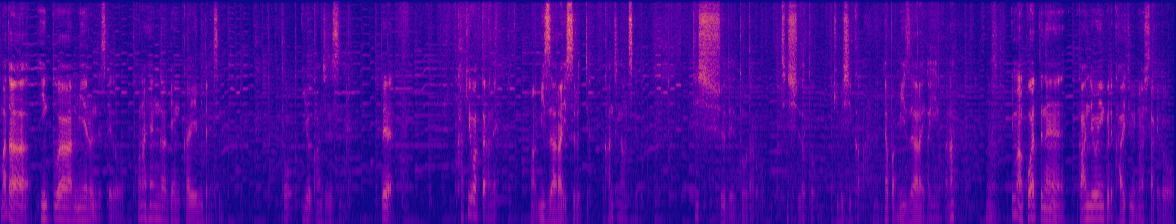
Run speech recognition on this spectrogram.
まだインクは見えるんですけど、この辺が限界みたいですね。という感じですね。で、書き終わったらね、まあ、水洗いするっていう感じなんですけど、ティッシュでどうだろう。ティッシュだと厳しいか、やっぱ水洗いがいいのかな、うん、今はこうやってね顔料インクで描いてみましたけど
